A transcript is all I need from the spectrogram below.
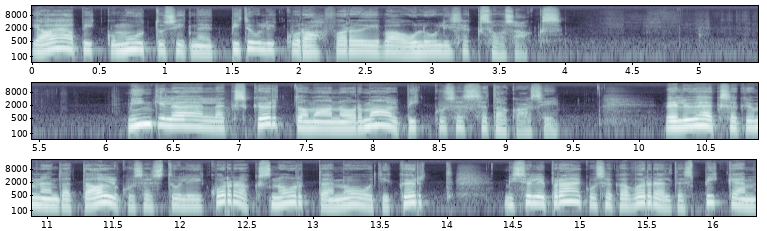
ja ajapikku muutusid need piduliku rahvarõiva oluliseks osaks mingil ajal läks Kört oma normaalpikkusesse tagasi. veel üheksakümnendate alguses tuli korraks noorte moodi Kört, mis oli praegusega võrreldes pikem,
